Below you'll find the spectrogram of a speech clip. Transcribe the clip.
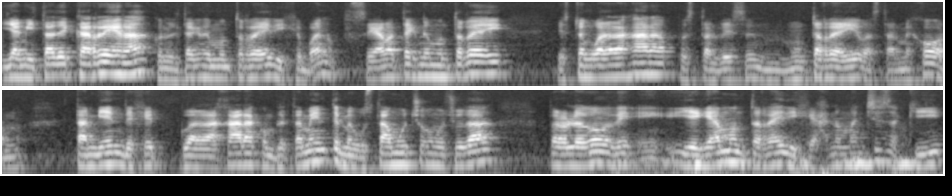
y a mitad de carrera con el TEC de Monterrey dije, bueno, pues se llama TEC de Monterrey, estoy en Guadalajara, pues tal vez en Monterrey va a estar mejor, ¿no? También dejé Guadalajara completamente, me gustaba mucho como ciudad pero luego llegué a Monterrey y dije, ah, no manches, aquí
